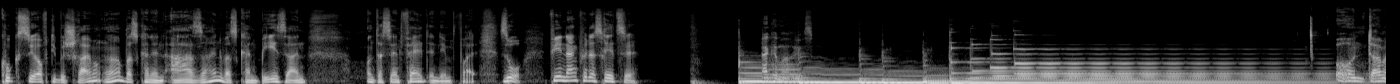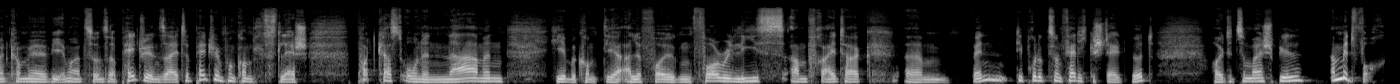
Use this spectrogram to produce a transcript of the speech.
guckst du auf die Beschreibung, äh, was kann denn A sein, was kann B sein. Und das entfällt in dem Fall. So, vielen Dank für das Rätsel. Danke, Marius. Und damit kommen wir wie immer zu unserer Patreon-Seite, patreon.com slash podcast ohne Namen. Hier bekommt ihr alle Folgen vor Release am Freitag, ähm, wenn die Produktion fertiggestellt wird. Heute zum Beispiel am Mittwoch.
